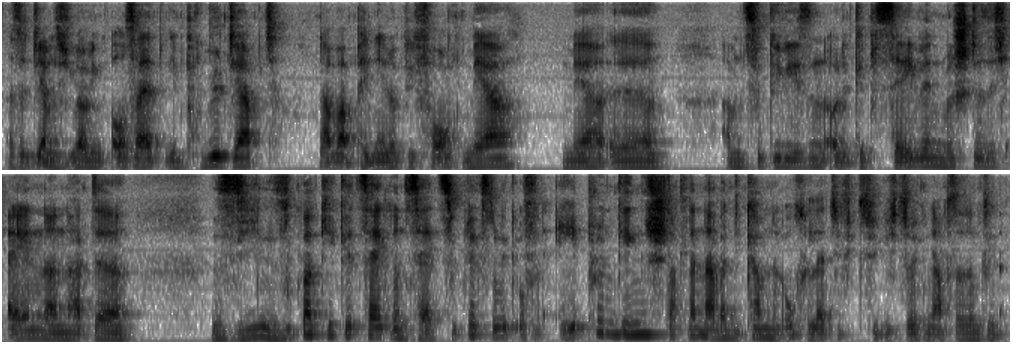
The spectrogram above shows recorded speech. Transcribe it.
also die haben sich überwiegend außerhalb geprügelt gehabt. Da war Penelope Ford mehr, mehr äh, am Zug gewesen. Oder Kip Sabin mischte sich ein. Dann hatte sie einen Superkick gezeigt und Side Suplex ich, auf den Apron gegen Stadtländer, aber die kamen dann auch relativ zügig zurück. Und da gab es da so einen, kleinen,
